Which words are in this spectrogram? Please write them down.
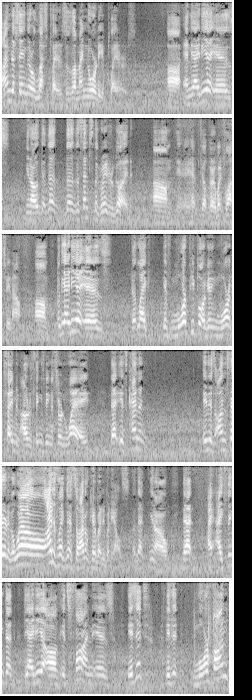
I'm just saying there are less players. There's a minority of players. Uh, and the idea is, you know, the, the, the, the sense of the greater good. Um, I feel very white philosophy now. Um, but the idea is that, like, if more people are getting more excitement out of things being a certain way, that it's kind of it is unfair to go, well, I just like this, so I don't care about anybody else. That, you know, that I, I think that the idea of it's fun is, is it? Is it more fun?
